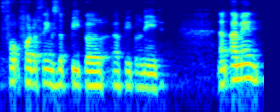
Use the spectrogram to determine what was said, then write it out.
for, for the things that people people need. And I mean,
